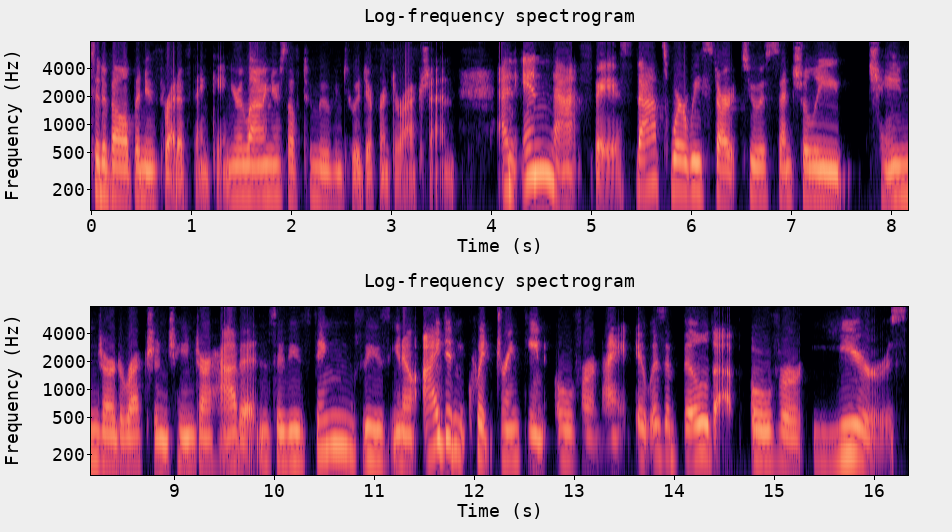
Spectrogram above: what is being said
to develop a new thread of thinking. You're allowing yourself to move into a different direction. And in that space, that's where we start to essentially change our direction, change our habit. And so these things, these, you know, I didn't quit drinking overnight. It was a buildup over years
